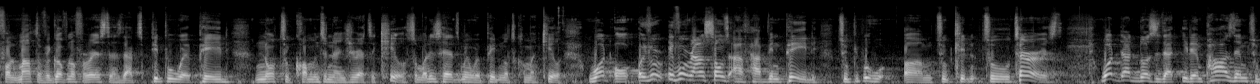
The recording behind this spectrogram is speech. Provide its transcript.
from the mouth of a governor, for instance, that people were paid not to come into Nigeria to kill. Some of these herdsmen were paid not to come and kill. What, or, even, even, ransoms have, have been paid to people who, um, to, to terrorists. What that does is that it empowers them to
